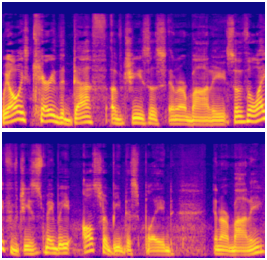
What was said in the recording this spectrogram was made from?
We always carry the death of Jesus in our body so that the life of Jesus may be also be displayed in our body.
